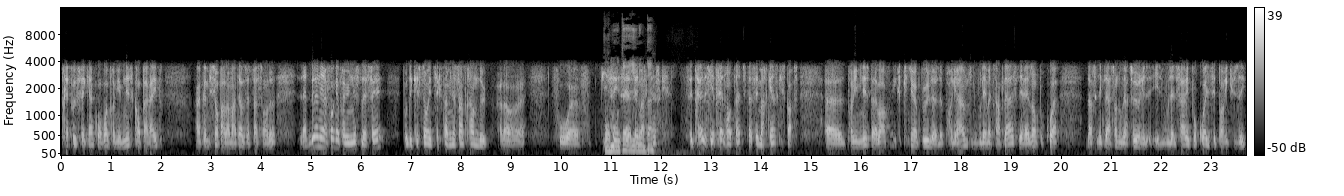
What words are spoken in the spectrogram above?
très peu fréquent qu'on voit un premier ministre comparaître en commission parlementaire de cette façon-là. La dernière fois qu'un premier ministre le fait pour des questions éthiques, c'est en 1932. Alors, euh, faut, euh, faut monter il y a longtemps. C'est très il y a très longtemps, c'est assez marquant ce qui se passe. Euh, le premier ministre a d'abord expliqué un peu le, le programme qu'il voulait mettre en place, les raisons pourquoi dans ses déclarations d'ouverture, il, voulait le faire et pourquoi il ne s'est pas récusé,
